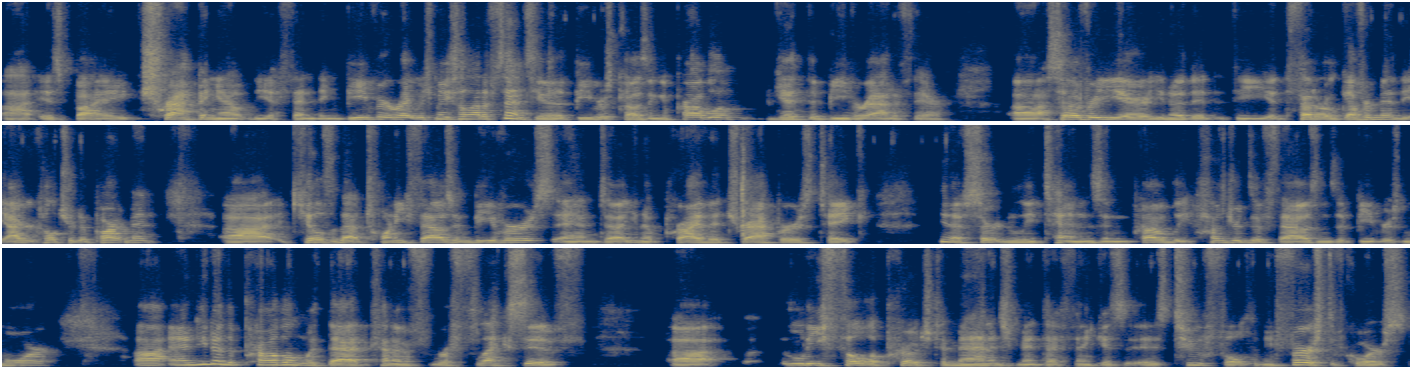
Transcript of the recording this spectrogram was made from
uh, is by trapping out the offending beaver, right? Which makes a lot of sense. You know, the beaver's causing a problem, get the beaver out of there. Uh, so every year, you know, the, the federal government, the agriculture department, uh, kills about 20,000 beavers and, uh, you know, private trappers take, you know, certainly tens and probably hundreds of thousands of beavers more. Uh, and, you know, the problem with that kind of reflexive, uh, lethal approach to management, I think, is, is twofold. I mean, first, of course,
